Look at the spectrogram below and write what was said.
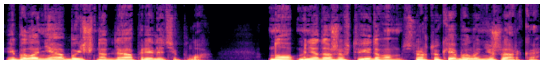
и было необычно для апреля тепло. Но мне даже в твидовом сюртуке было не жарко.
